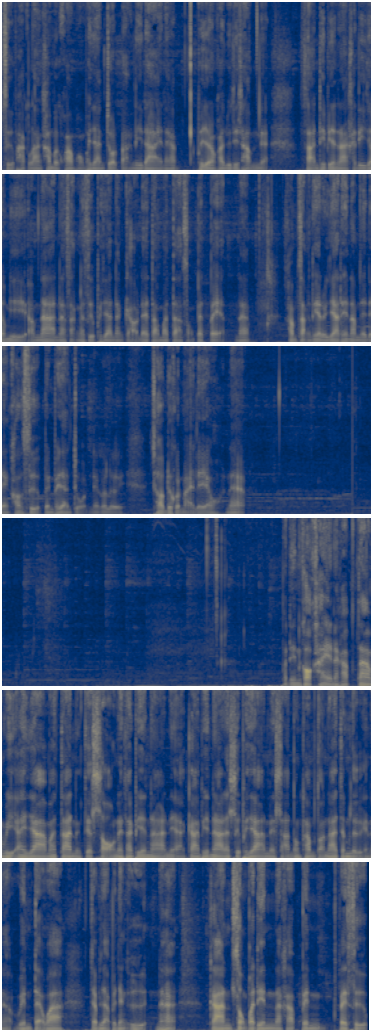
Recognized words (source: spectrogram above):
ำสืบหักล้างคำเบิกความของพยานโจทย์ปากนี้ได้นะครับเพื่อจะทำความยุติธรรมเนี่ยศาลที่พิจารณาคดีย่อมมีอำนาจนะสั่งให้สืบพยานดังกล่าวได้ตามมาตรา 288 นะครับ คำสั่งที่อนุญาตให้นำนายแดงเข้าสืบเป็นพยานโจทย์เนี่ยก็เลยชอบด้วยกฎหมายแล้วนะฮะประเด็นขอไข่นะครับ ตามวิอาญามาตรา172 ในทางพิจารณาเนี่ยการพิจารณาและสืบพยานในศาลต้องทำต่อหน้าจำเลยนะครับเว้นแต่ว่าจะบัญญัติเป็นอย่างอื่นนะฮะการส่งประเด็นนะครับเป็นไปสืบ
